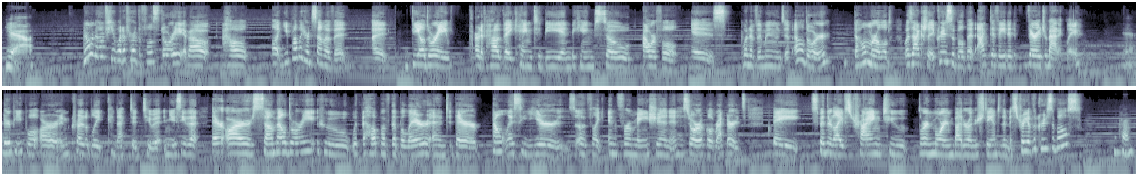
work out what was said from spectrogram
Yeah. I don't know if you would have heard the full story about how. Well, you probably heard some of it, but the Eldori part of how they came to be and became so powerful is one of the moons of Eldor, the homeworld, was actually a crucible that activated very dramatically. Yeah. Other people are incredibly connected to it, and you see that there are some Eldori who, with the help of the Belair and their countless years of like information and historical records, they spend their lives trying to learn more and better understand the mystery of the crucibles. Okay.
